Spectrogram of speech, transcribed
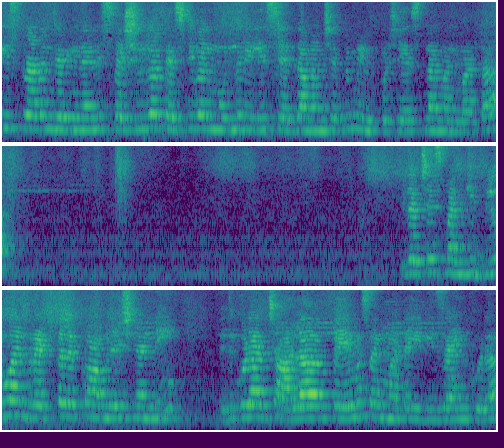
తీసుకురావడం జరిగిందండి. స్పెషల్గా ఫెస్టివల్ ముందు రిలీజ్ చేద్దామని చెప్పి మేము ఇప్పుడు చేస్తున్నాం అనమాట ఇది వచ్చేసి మనకి blue and red colour combination అండి. ఇది కూడా చాలా ఫేమస్ అనమాట ఈ డిజైన్ కూడా.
